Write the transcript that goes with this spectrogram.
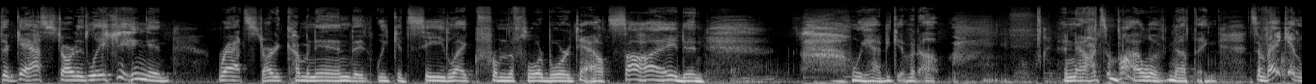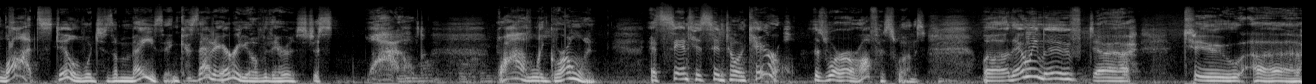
the gas started leaking and rats started coming in that we could see like from the floorboard to outside and we had to give it up and now it's a pile of nothing. It's a vacant lot still which is amazing because that area over there is just wild. Wildly growing. At san jacinto and carroll is where our office was. Well then we moved uh, to uh,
